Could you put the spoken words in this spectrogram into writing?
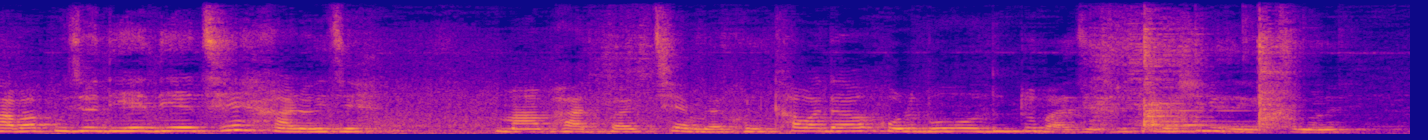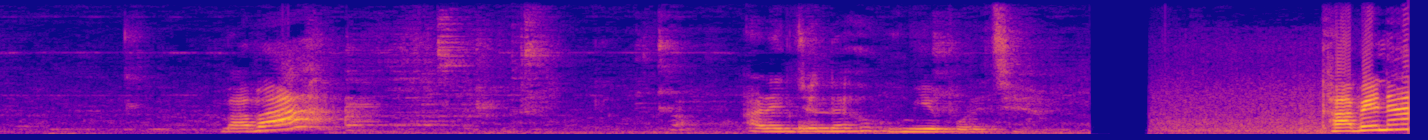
বাবা পুজো দিয়ে দিয়েছে, আর ওই যে মা ভাত বাড়ছে, আমরা এখন খাওয়া দাওয়া করব। দুটো বাজে, দুটো বেশি বেজে গেছে মনে বাবা! আরেকজন দেখো ঘুমিয়ে পড়েছে। খাবে না?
